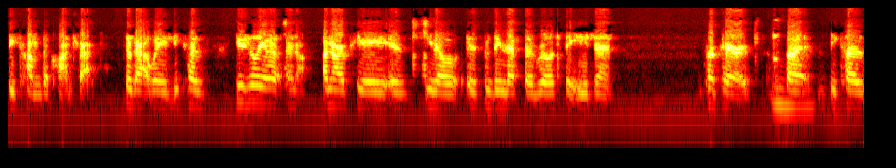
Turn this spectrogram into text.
become the contract. So that way, because usually a, an, an RPA is, you know, is something that the real estate agent prepares. Mm-hmm. But because,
